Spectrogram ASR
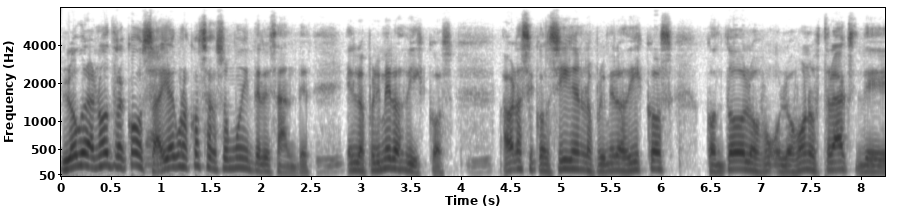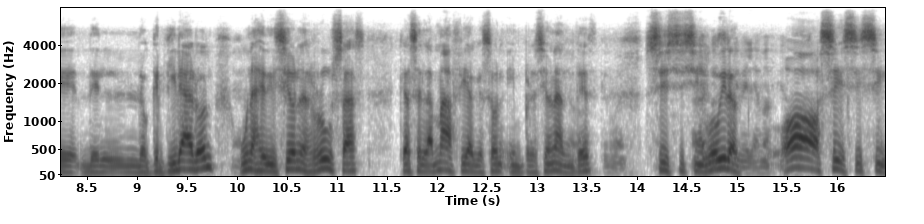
logran otra cosa. Hay algunas cosas que son muy interesantes en los primeros discos. Ahora se consiguen los primeros discos con todos los, los bonus tracks de, de lo que tiraron, unas ediciones rusas que hace la mafia que son impresionantes. Sí, sí, sí. Vos. Oh, sí, sí, sí.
